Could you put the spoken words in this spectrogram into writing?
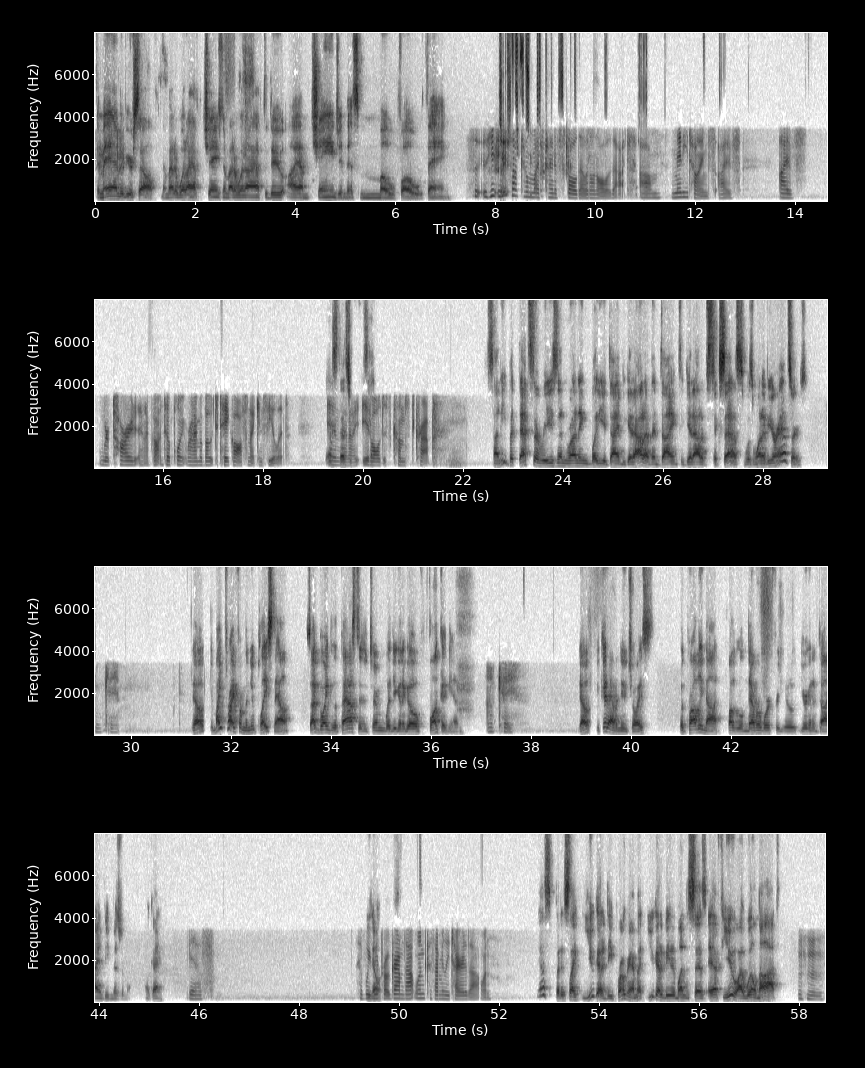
Demand of yourself, no matter what I have to change, no matter what I have to do, I am changing this mofo thing. So here, here's how come I've kind of stalled out on all of that. Um, many times I've I've worked hard and I've gotten to a point where I'm about to take off and I can feel it, Yes, and then I, it all just comes to crap. Sonny, but that's the reason running what are you dying to get out of and dying to get out of success was one of your answers. Okay. You know, you might try from a new place now. Stop going to the past to determine whether you're going to go flunk again. Okay. No, you could have a new choice, but probably not. Probably will never work for you. You're going to die and be miserable. Okay? Yes. Have we You don't. reprogrammed that one? Because I'm really tired of that one. Yes, but it's like you got to deprogram it. You got to be the one that says, "F you, I will not." Mm-hmm.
